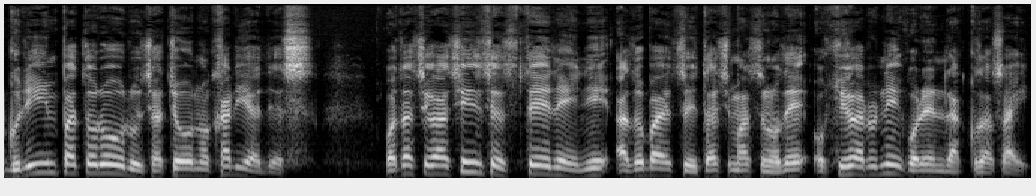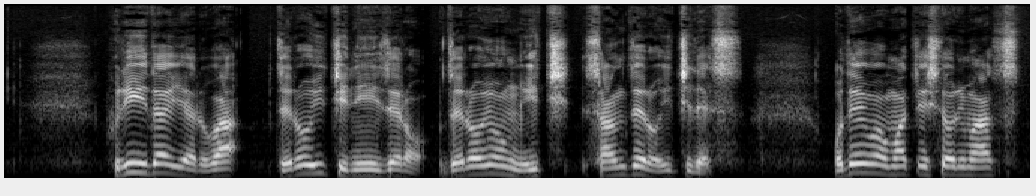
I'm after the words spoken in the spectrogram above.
グリーンパトロール社長の刈谷です。私が親切丁寧にアドバイスいたしますのでお気軽にご連絡ください。フリーダイヤルは0120-041-301です。お電話お待ちしております。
